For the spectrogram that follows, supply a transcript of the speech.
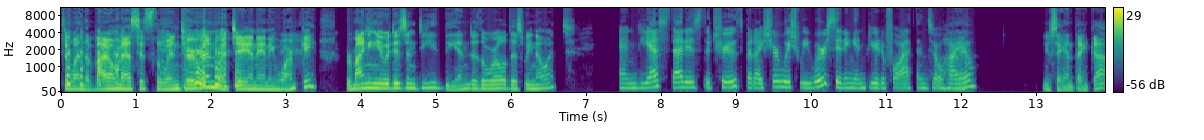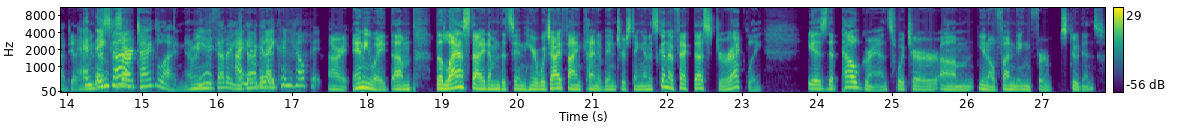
to when the biomass hits the wind turbine with Jay and Annie Warmke, reminding you it is indeed the end of the world as we know it. And yes that is the truth but i sure wish we were sitting in beautiful athens ohio You say, and thank God. Yeah, I And mean, this thank is our tagline. I mean, you gotta, you I know, gotta but get I it. couldn't help it. All right. Anyway, um, the last item that's in here, which I find kind of interesting, and it's going to affect us directly, is that Pell Grants, which are um, you know funding for students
